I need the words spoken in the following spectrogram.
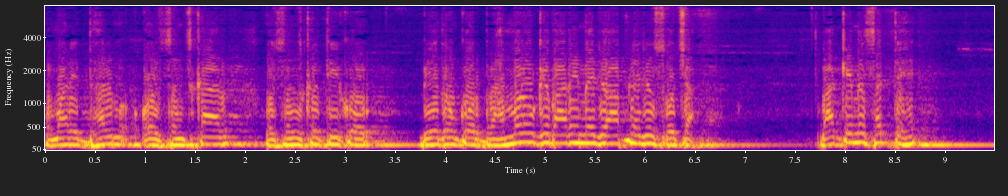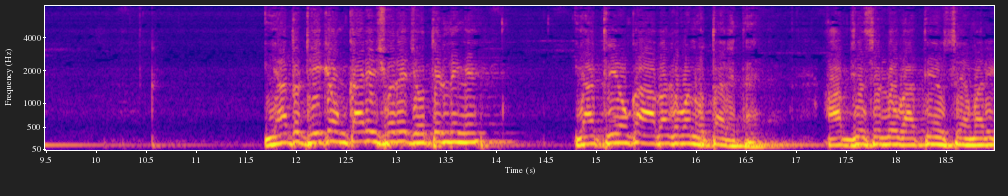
हमारे धर्म और संस्कार और संस्कृति को, वेदों को और ब्राह्मणों के बारे में जो आपने जो सोचा वाक्य में सत्य है। यहाँ तो ठीक है, ओंकारेश्वर है ज्योतिर्लिंग है, यात्रियों का आवागमन होता रहता है। आप जैसे लोग आते हैं, उससे हमारी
